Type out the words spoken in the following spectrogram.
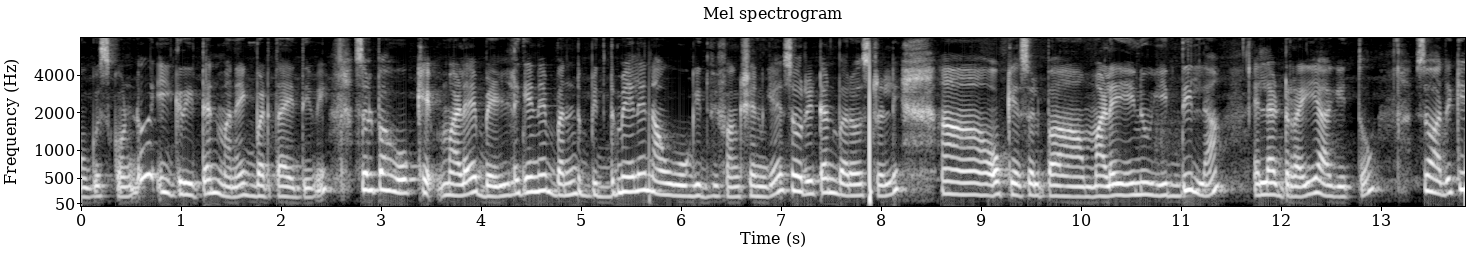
ಮುಗಿಸ್ಕೊಂಡು ಈಗ ರಿಟರ್ನ್ ಮನೆಗೆ ಬರ್ತಾ ಇದ್ದೀವಿ. ಸ್ವಲ್ಪ ಓಕೆ ಮಳೆ ಬೆಳಗ್ಗೆನೆ ಬಂದು ಬಿದ್ದ ಮೇಲೆ ನಾವು ಹೋಗಿದ್ವಿ ಫಂಕ್ಷನ್ಗೆ ಸೊ ರಿಟರ್ನ್ ಬರೋಷ್ಟರಲ್ಲಿ ಓಕೆ ಸ್ವಲ್ಪ ಮಳೆ ಏನೂ ಇದ್ದಿಲ್ಲ. ಎಲ್ಲ ಡ್ರೈ ಆಗಿತ್ತು. ಸೊ ಅದಕ್ಕೆ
